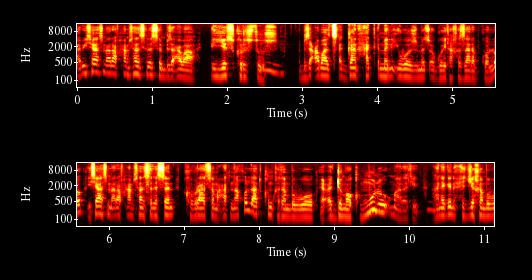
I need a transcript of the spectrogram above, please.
ኣብ ኢሳያስ ምዕራፍ ሓምሳን ሰለስተን ብዛዕባ ኢየሱስ ክርስቶስ ብዛዕባ ጸጋን ሓቅን መሊእዎ ዝመጸ ጐይታ ክዛረብ ከሎ ኢሳያስ ምዕራፍ ሓምሳን ሰለስተን ክቡራት ሰማዕትና ዅላትኩም ከተንብብዎ እዕድመኩም ምሉእ ማለት እዩ ኣነ ግን ሕጂ ከንብቦ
